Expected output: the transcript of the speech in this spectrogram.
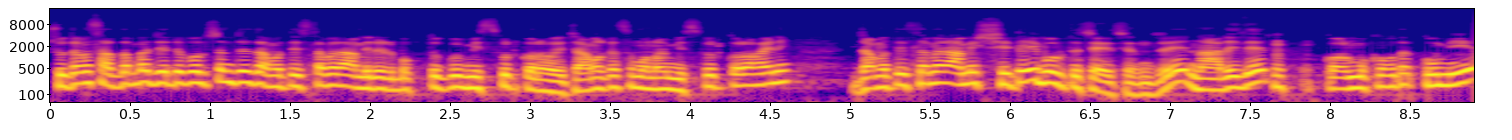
সুতরাং সাদ্দাম ভাই যেটা বলছেন যে জামাত ইসলামের আমিরের বক্তব্য মিসকোট করা হয়েছে আমার কাছে মনে হয় মিসকোট করা হয়নি। জামাত ইসলামের আমির সেটাই বলতে চেয়েছেন যে নারীদের কর্মক্ষমতা কমিয়ে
